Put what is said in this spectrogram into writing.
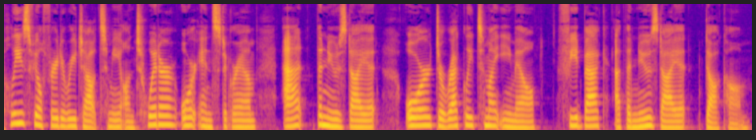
please feel free to reach out to me on Twitter or Instagram at the news diet or directly to my email feedback at thenewsdiet.com.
